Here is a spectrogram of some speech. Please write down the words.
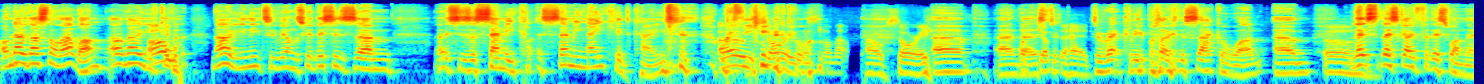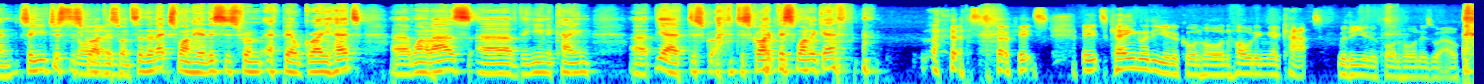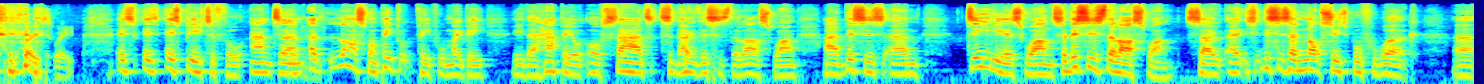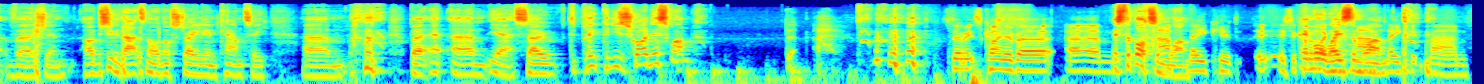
Oh no, that's not that one. Oh no, you've oh. given no. You need to be on the screen. This is um, this is a semi a semi naked Kane. with oh sorry, that, oh sorry. Um, and uh, jumped ahead directly below the Saka one. Um, oh. Let's let's go for this one then. So you've just described this one. So the next one here. This is from FPL Greyhead, uh, one of ours, uh, the Unicane. Uh, yeah, describe describe this one again. so it's it's Kane with a unicorn horn holding a cat with a unicorn horn as well. It's very sweet. it's, it's, it's beautiful. And um, uh, last one, people people may be either happy or, or, sad to know this is the last one. Uh, this is um, Delia's one. So this is the last one. So uh, this is a not suitable for work uh, version. I'm assuming that's not an Australian county. Um, but uh, um, yeah, so please, can you describe this one? so it's kind of a um, it's the bottom one naked it's a kind In of like a one. naked man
